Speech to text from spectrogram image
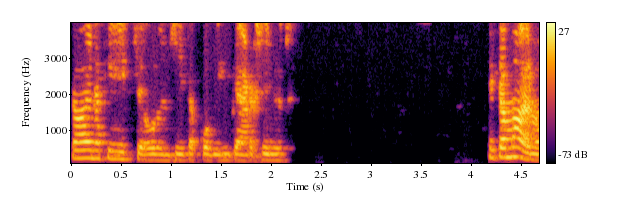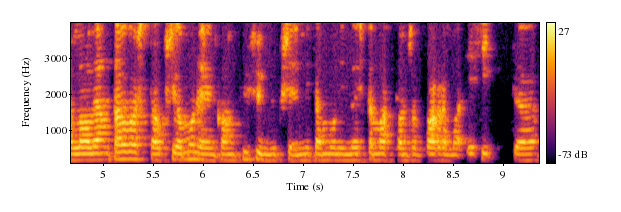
Ja ainakin itse olen siitä kovin kärsinyt. Mikä maailmalla ole antaa vastauksia moneenkaan kysymykseen, mitä moni meistä matkansa varrella esittää.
